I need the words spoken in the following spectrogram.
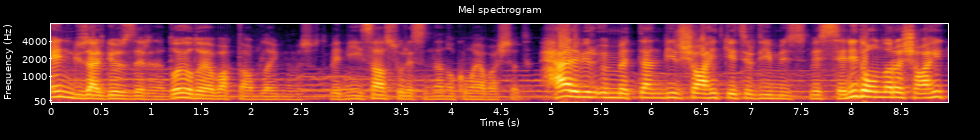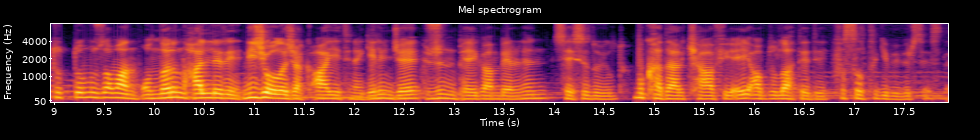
en güzel gözlerine doya doya baktı Abdullah İbni Mesud ve Nisa suresinden okumaya başladı. Her bir ümmetten bir şahit getirdiğimiz ve seni de onlara şahit tuttuğumuz zaman onların halleri nice olacak ayetine gelince hüzün peygamberinin sesi duyuldu. Bu kadar kafi ey Abdullah dedi fısıltı gibi bir sesle.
